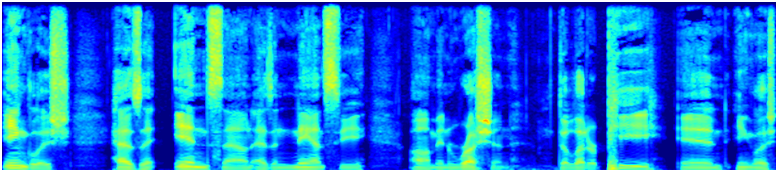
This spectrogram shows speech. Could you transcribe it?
English has an N sound, as in Nancy um, in Russian. The letter P in English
